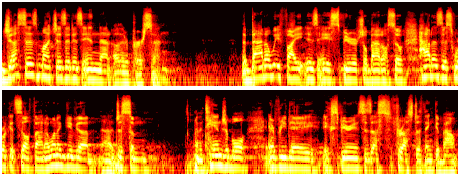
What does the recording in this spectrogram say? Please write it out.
just as much as it is in that other person. The battle we fight is a spiritual battle. So, how does this work itself out? I want to give you uh, just some kind of tangible, everyday experiences us, for us to think about.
